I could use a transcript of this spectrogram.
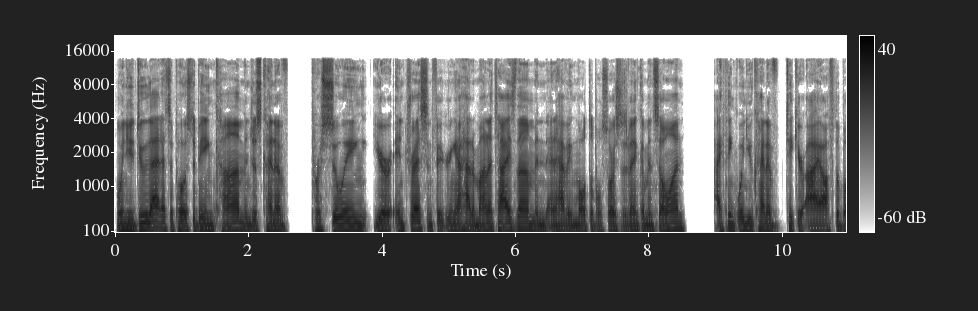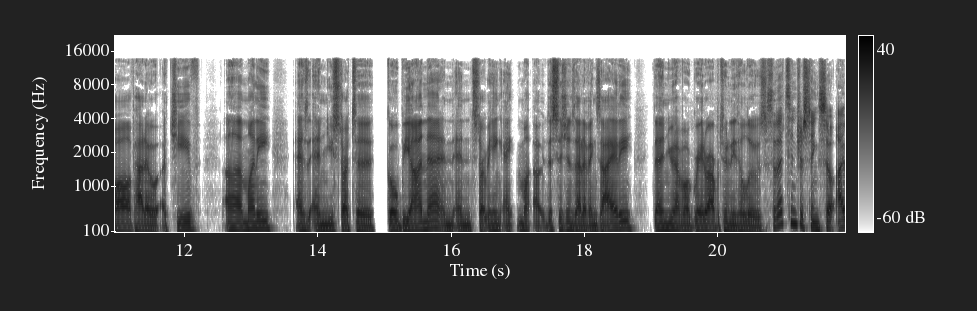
when you do that, as opposed to being calm and just kind of pursuing your interests and figuring out how to monetize them and, and having multiple sources of income and so on, I think when you kind of take your eye off the ball of how to achieve uh, money as and you start to go beyond that and, and start making a- uh, decisions out of anxiety, then you have a greater opportunity to lose. So that's interesting. So I,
